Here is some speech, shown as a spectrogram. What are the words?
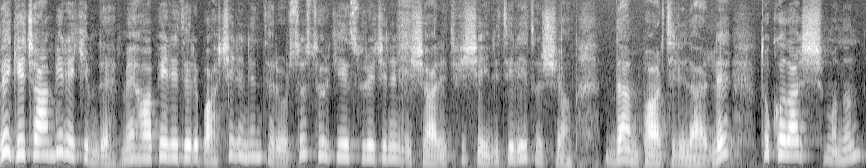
ve geçen 1 Ekim'de MHP lideri Bahçeli'nin terörsüz Türkiye sürecinin işaret fişeği niteliği taşıyan DEM partililerle tokalaşmanın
